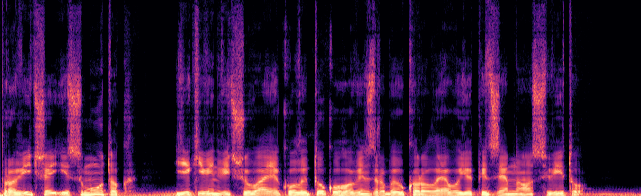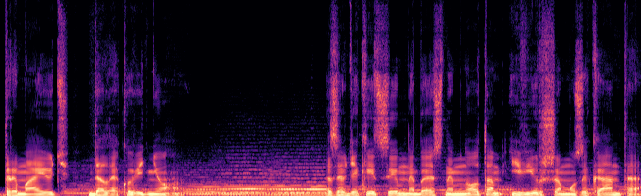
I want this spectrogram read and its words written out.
про відчай і смуток, які він відчуває, коли ту, кого він зробив королевою підземного світу, тримають далеко від нього. Завдяки цим небесним нотам і віршам музиканта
